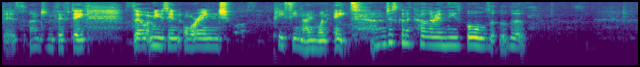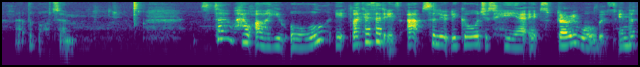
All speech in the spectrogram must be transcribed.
there's 150. So I'm using orange PC918 and I'm just going to colour in these balls at the, at the bottom. So how are you all? It, like I said, it's absolutely gorgeous here. It's very warm. It's in the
